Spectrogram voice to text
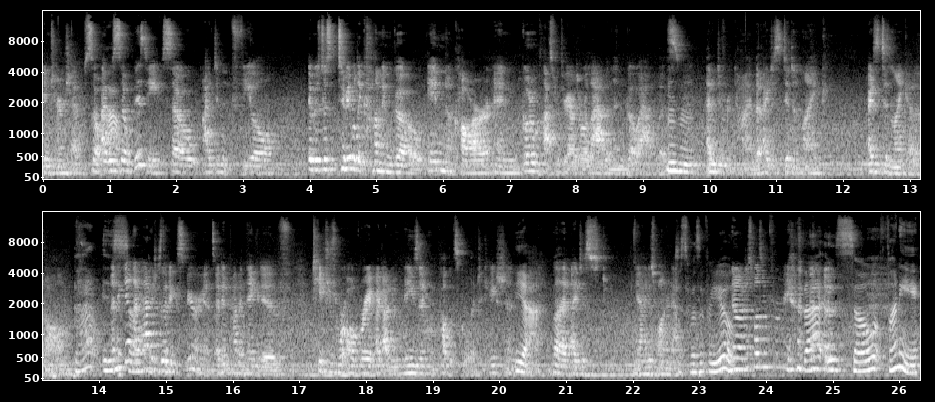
internships. So I was so busy, so I didn't feel. It was just to be able to come and go in a car and go to a class for three hours or a lab and then go out was Mhm. at a different time. But I just didn't like. I just didn't like it at all. That is. And again, so I had a good experience. I didn't have a negative. Teachers were all great. I got an amazing public school education. Yeah. But I just, yeah, I just wanted out. Just wasn't for you. no, it just wasn't for me. that is so funny.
